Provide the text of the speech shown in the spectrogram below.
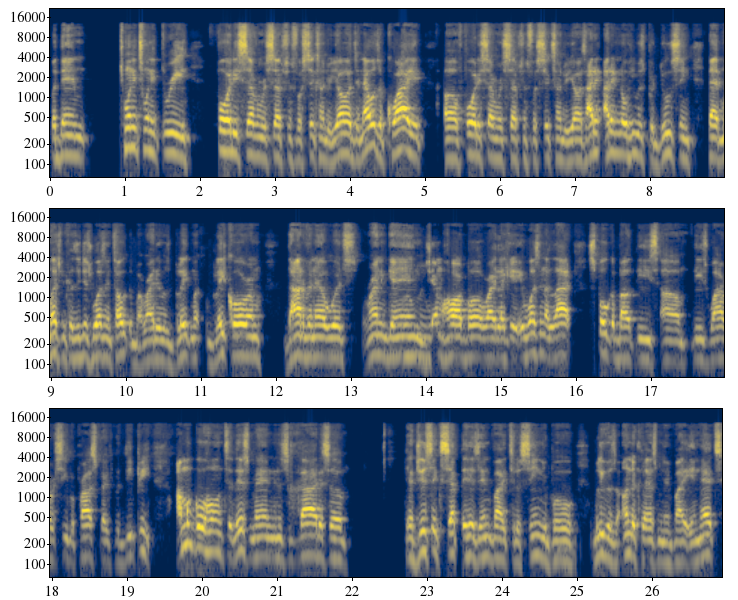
but then 2023. 47 receptions for 600 yards, and that was a quiet of 47 receptions for 600 yards. I didn't I didn't know he was producing that much because it just wasn't talked about, right? It was Blake Blake Corum, Donovan Edwards, running game, mm-hmm. Jim Harbaugh, right? Like it, it, wasn't a lot spoke about these um these wide receiver prospects. But DP, I'm gonna go home to this man, and it's a guy that's a that just accepted his invite to the Senior Bowl. I believe it was an underclassman invite, and that's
